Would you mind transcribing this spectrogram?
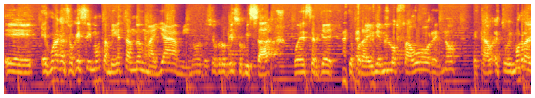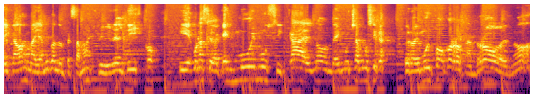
Eh, es una canción que hicimos también estando en Miami, ¿no? Entonces yo creo que eso quizá puede ser que, que por ahí vienen los sabores, ¿no? estuvimos radicados en Miami cuando empezamos a escribir el disco y es una ciudad que es muy musical, ¿no? Donde hay mucha música, pero hay muy poco rock and roll, ¿no?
